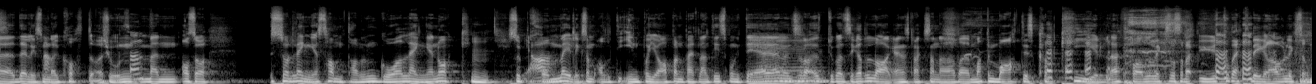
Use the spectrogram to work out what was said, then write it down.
Eh, Det er liksom den korte versjonen. Sant. Men altså, så lenge samtalen går lenge nok, så Ja. kommer jeg liksom alltid inn på Japan på et eller annet tidspunkt. Det er en slags, du kan sikkert lage en slags sånn der matematisk kalkyle for liksom sånn utrekning av liksom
